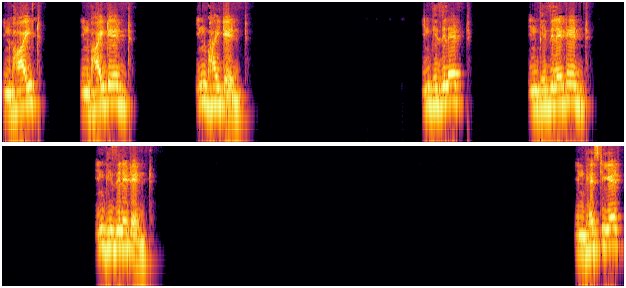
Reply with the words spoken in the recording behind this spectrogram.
Invite. Invited. Invited. Invigilate invigilated invigilated. Investigate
